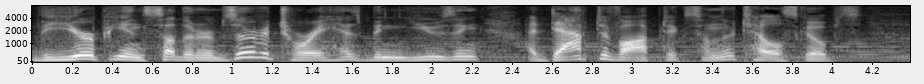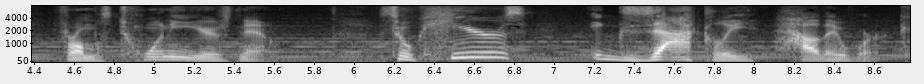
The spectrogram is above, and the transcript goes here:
The European Southern Observatory has been using adaptive optics on their telescopes for almost 20 years now. So here's exactly how they work.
